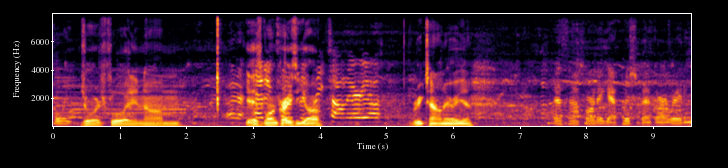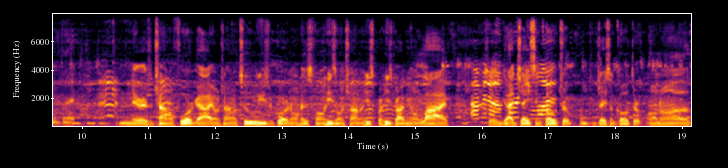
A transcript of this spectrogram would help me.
Floyd. George Floyd, and um, Yeah, it's going crazy, y'all. Greektown area. That's how far they got pushed back already. But And there's a Channel 4 guy on Channel 2. He's recording on his phone. He's on Channel. He's he's probably on live. So a he got Jason lot. Coulter, Jason Coulter on uh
